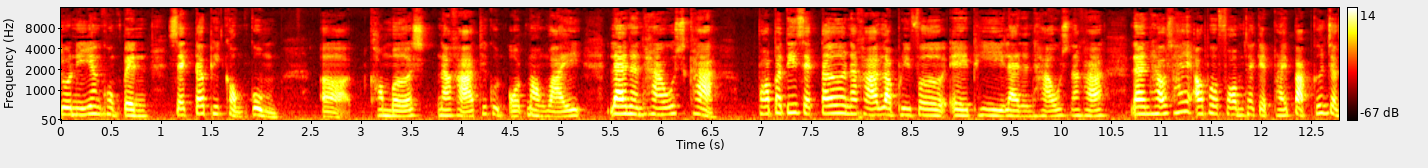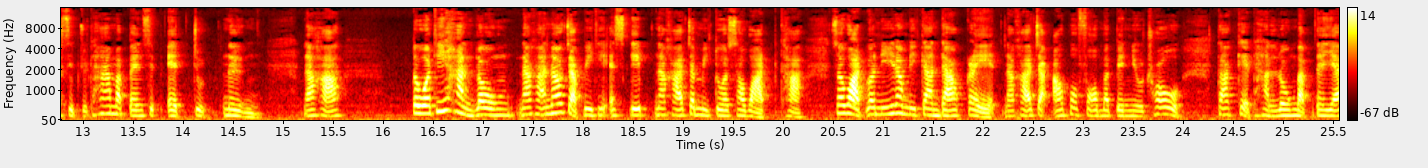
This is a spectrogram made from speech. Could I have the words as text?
ตัวนี้ยังคงเป็น Sector Pick ของกลุ่ม คอมเมอร์สนะคะ ที่คุณโอ๊ตมองไว้ Land and House ค่ะ property sector นะคะ เรา prefer AP Land and House นะคะ Land House ให้ outperform target price ปรับขึ้นจาก 10.5 มาเป็น 11.1 นะคะ ตัวที่หันลงนะคะ นอกจาก BTS Gift นะคะ จะมีตัวสวัสด์ค่ะ สวัสด์วันนี้เรามีการดาวเกรดนะคะ จาก outperform มาเป็น neutral target หันลงแบบในยะ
